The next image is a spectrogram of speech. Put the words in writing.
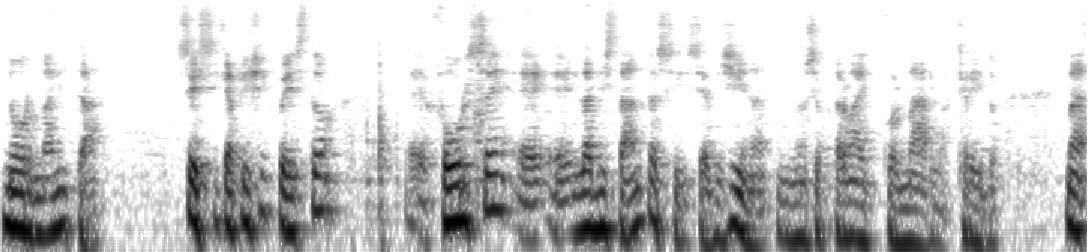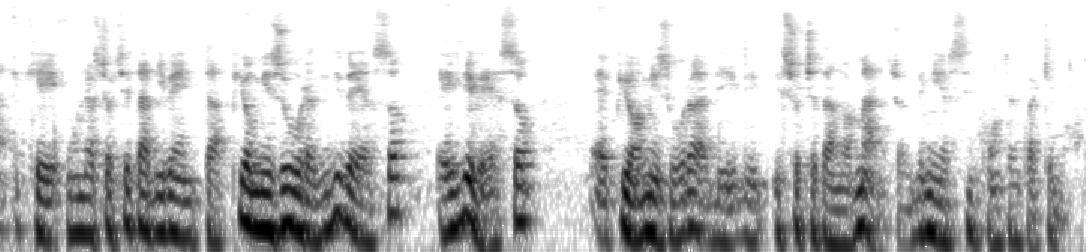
normalità. Se si capisce questo, eh, forse eh, eh, la distanza si, si, avvicina, non si potrà mai colmarla, credo, ma che una società diventa più a misura di diverso e il diverso è più a misura di, di, di società normale, cioè venirsi incontro in qualche modo.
